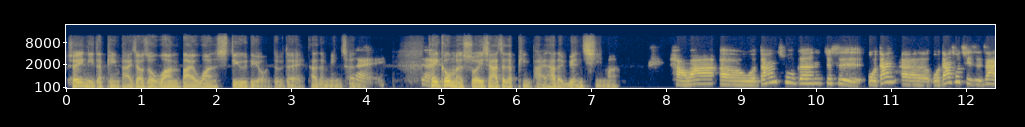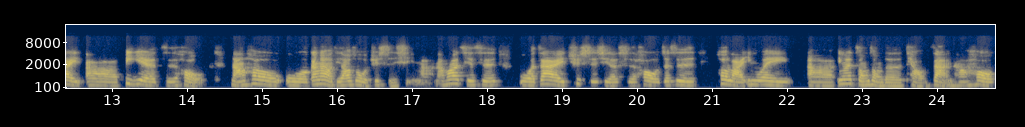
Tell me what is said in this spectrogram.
所以你的品牌叫做 One by One Studio，对不对？它的名称。对。可以跟我们说一下这个品牌它的缘起吗？好啊，呃，我当初跟就是我当呃我当初其实在啊、呃、毕业之后，然后我刚刚有提到说我去实习嘛，然后其实我在去实习的时候，就是后来因为啊、呃、因为种种的挑战，然后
